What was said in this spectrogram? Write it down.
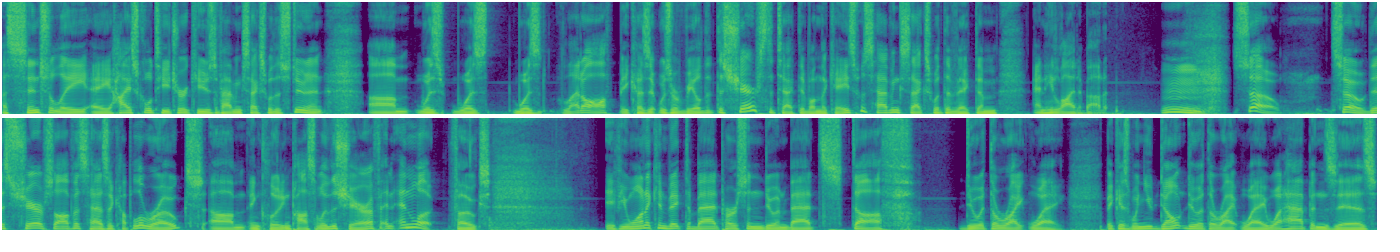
essentially a high school teacher accused of having sex with a student um, was was was let off because it was revealed that the sheriff's detective on the case was having sex with the victim and he lied about it. Mm. So so this sheriff's office has a couple of rogues, um, including possibly the sheriff. And and look, folks, if you want to convict a bad person doing bad stuff, do it the right way. Because when you don't do it the right way what happens is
